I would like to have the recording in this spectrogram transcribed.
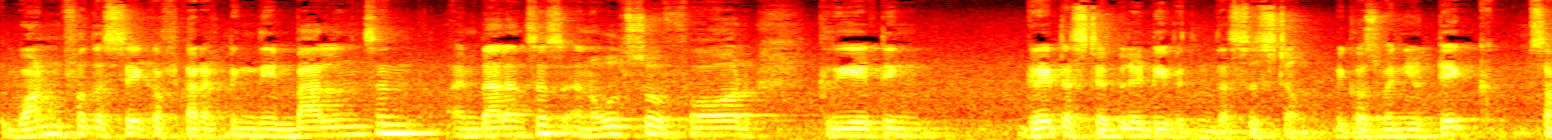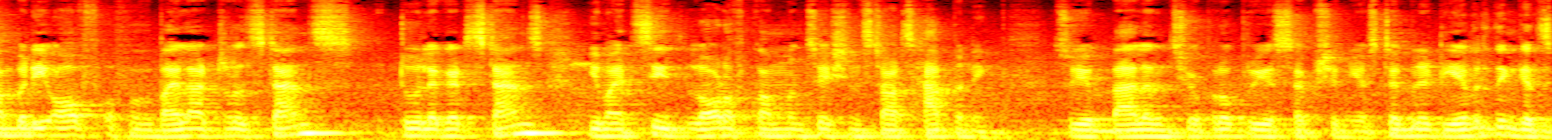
one for the sake of correcting the imbalance and imbalances and also for creating greater stability within the system because when you take somebody off of a bilateral stance two-legged stance you might see a lot of compensation starts happening so your balance your proprioception your stability everything gets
